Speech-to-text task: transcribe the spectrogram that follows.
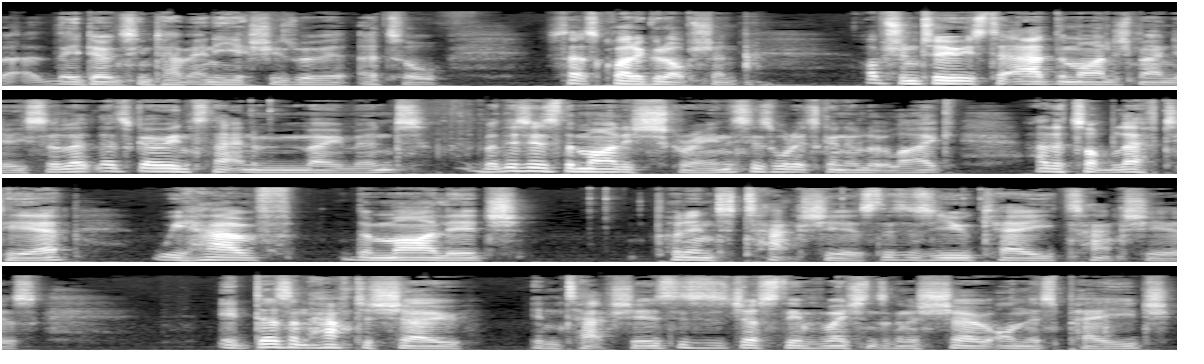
uh, they don't seem to have any issues with it at all. So that's quite a good option. Option two is to add the mileage manually. So let, us go into that in a moment. But this is the mileage screen. This is what it's going to look like. At the top left here, we have the mileage put into tax years. This is UK tax years. It doesn't have to show in tax years. This is just the information that's going to show on this page.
